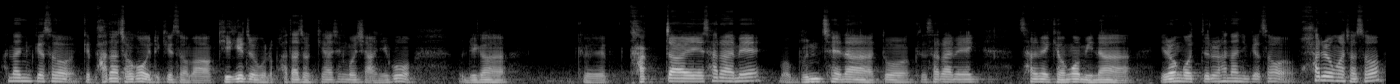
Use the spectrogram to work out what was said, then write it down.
하나님께서 이렇게 받아 적어 이렇게 해서 막 기계적으로 받아 적게 하신 것이 아니고 우리가 그 각자의 사람의 뭐 문체나 또 그 사람의 삶의 경험이나 이런 것들을 하나님께서 활용하셔서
